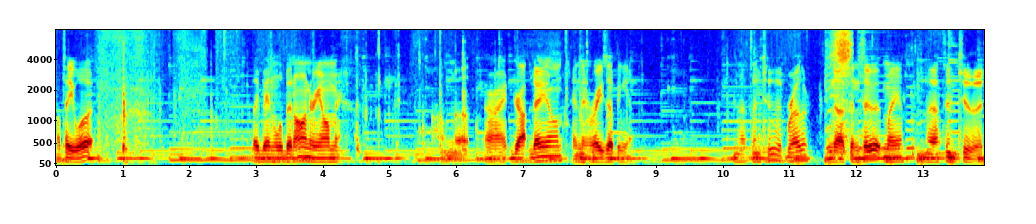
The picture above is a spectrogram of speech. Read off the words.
I'll tell you what. They've been a little bit ornery on me. I'm not, All right, drop down and then raise up again. nothing to it, brother. Nothing to it, man. Nothing to it.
